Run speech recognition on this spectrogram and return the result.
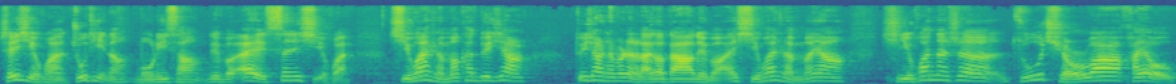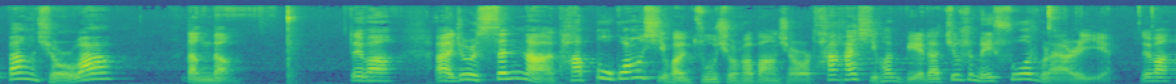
谁喜欢？主体呢？某利桑，对吧？哎，森喜欢，喜欢什么？看对象，对象前面得来个嘎，对吧？哎，喜欢什么呀？喜欢的是足球啊，还有棒球啊，等等，对吧？哎，就是森呐，他不光喜欢足球和棒球，他还喜欢别的，就是没说出来而已，对吧？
